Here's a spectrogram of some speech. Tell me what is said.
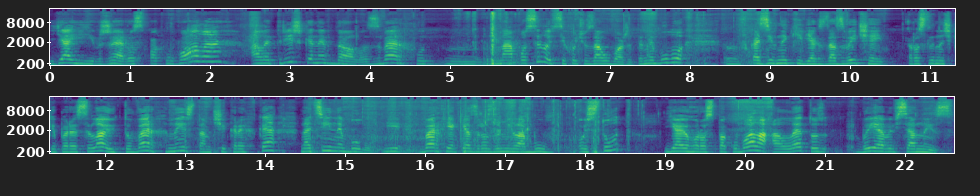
Я її вже розпакувала, але трішки невдало. Зверху на посилочці хочу зауважити, не було е, вказівників, як зазвичай рослиночки пересилають, то верх, низ там чи крихке на цій не було. І верх, як я зрозуміла, був ось тут. Я його розпакувала, але то виявився низ.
